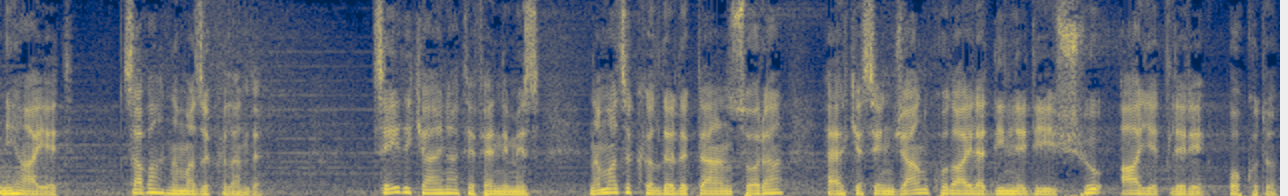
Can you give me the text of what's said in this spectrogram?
Nihayet sabah namazı kılındı. Seyyid-i Kainat Efendimiz namazı kıldırdıktan sonra herkesin can kulağıyla dinlediği şu ayetleri okudu.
